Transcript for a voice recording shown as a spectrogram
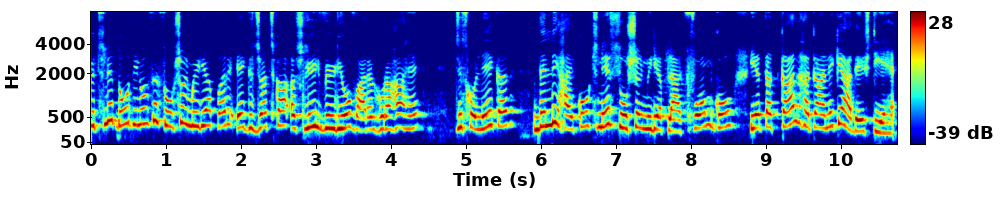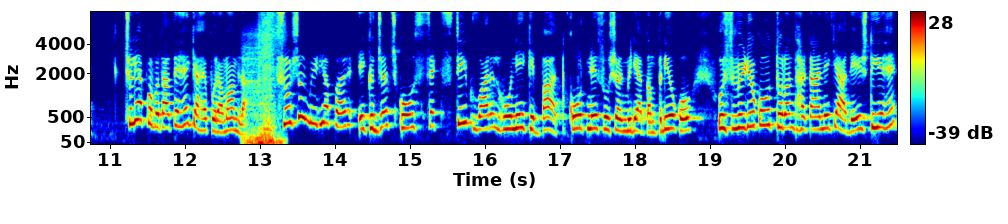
पिछले दो दिनों से सोशल मीडिया पर एक जज का अश्लील वीडियो वायरल हो रहा है, जिसको लेकर दिल्ली हाईकोर्ट ने सोशल मीडिया प्लेटफॉर्म को यह तत्काल हटाने के आदेश दिए हैं। चलिए आपको बताते हैं क्या है पूरा मामला। सोशल मीडिया पर एक जज को सेक्स टेप वायरल होने के बाद कोर्ट ने सोशल मीडिया कंपनियों को उस वीडियो को तुरंत हटाने के आदेश दिए हैं।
